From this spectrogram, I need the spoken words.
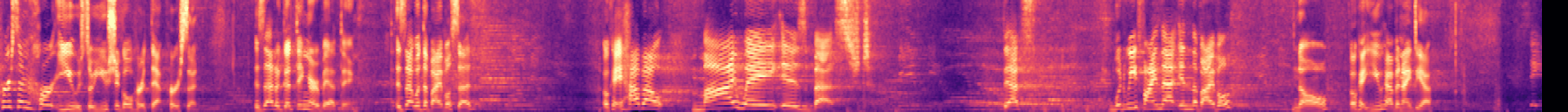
person hurt you, so you should go hurt that person. Is that a good thing or a bad thing? Is that what the Bible said? Okay, how about my way is best? That's, would we find that in the Bible? No. Okay, you have an idea. Satan.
